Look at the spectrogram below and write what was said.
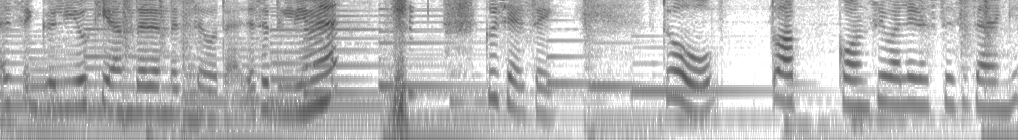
ऐसे गलियों के अंदर अंदर से होता है, जैसे दिल्ली में है। कुछ ऐसे ही। तो तो आप कौन से वाले रास्ते से जाएँगे?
